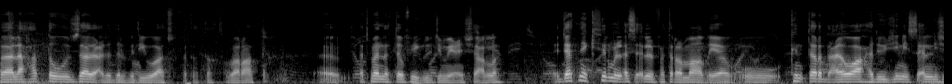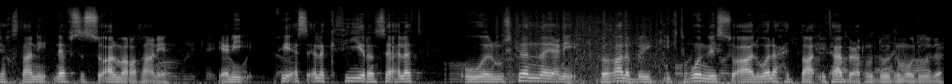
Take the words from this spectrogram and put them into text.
فلاحظت زاد عدد الفيديوهات في فترة الاختبارات. أه، أتمنى التوفيق للجميع إن شاء الله. جاتني كثير من الأسئلة الفترة الماضية وكنت أرد على واحد ويجيني يسألني شخص ثاني نفس السؤال مرة ثانية. يعني في أسئلة كثير انسألت والمشكلة إنه يعني بالغالب يكتبون لي السؤال ولا حد يتابع الردود الموجودة.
